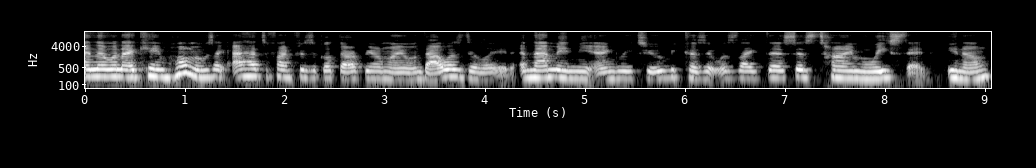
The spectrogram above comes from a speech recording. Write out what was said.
And then when I came home, it was like I had to find physical therapy on my own. That was delayed. And that made me angry too, because it was like, this is time wasted, you know?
